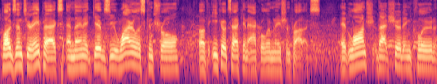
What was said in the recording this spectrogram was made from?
plugs into your Apex, and then it gives you wireless control of Ecotech and Aqua Illumination products. At launch, that should include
